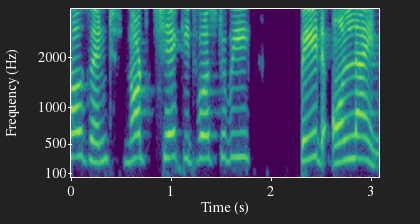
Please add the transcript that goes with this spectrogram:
thousand, not check, it was to be paid online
